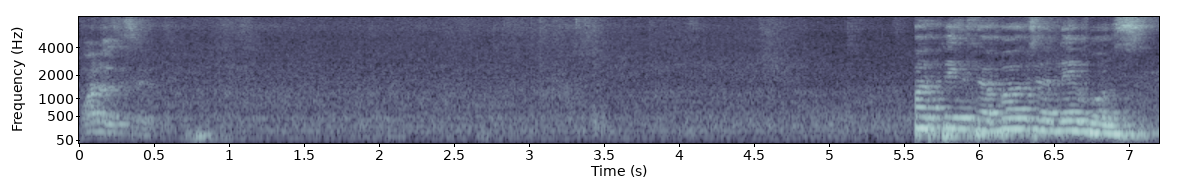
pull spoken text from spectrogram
What does it say? Things about your neighbors.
